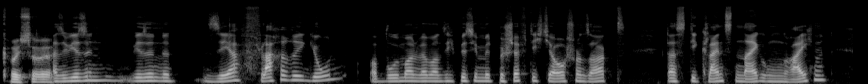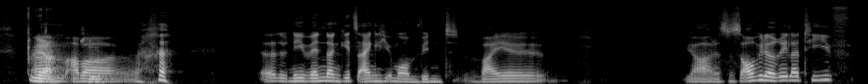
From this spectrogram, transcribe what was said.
größere. Also wir sind, wir sind eine sehr flache Region, obwohl man, wenn man sich ein bisschen mit beschäftigt, ja auch schon sagt, dass die kleinsten Neigungen reichen. Ja, ähm, aber äh, nee, wenn, dann geht es eigentlich immer um Wind, weil ja, das ist auch wieder relativ.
